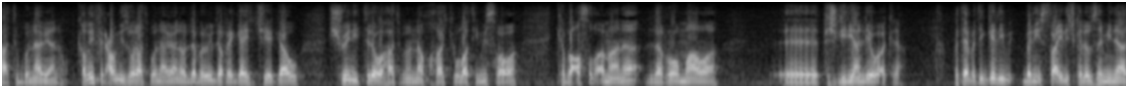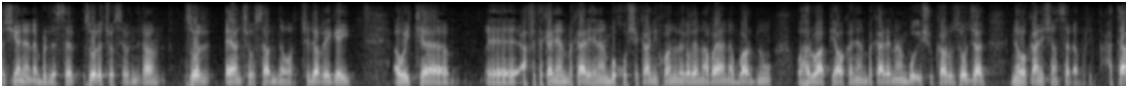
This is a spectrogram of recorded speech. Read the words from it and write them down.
هات بۆ ناویانەوە کەڵی فرعونی زۆرات بۆ ناویانەوە لە بەروی لە ڕێگای جێگا و شوێنی ناو خاكي ولاتي مصر كبأصل أمانة ئەسڵ پشگیریان لێوە ئەکرا بەتیبەتی گەلی بەنی ئیسرائیلیش کە لەو زمینە ژیانیان ئەبردەسەر زۆرە چۆسەونران زۆر ئەیان چەسانەوە چ لە ڕێگەی ئەوەی کە ئافرەتەکانیان بەکارهێنان بۆ خۆشەکانی خوان و لەگەڵیان ڕایانە باردن و و هەروە پیاوەکانیان بەکارێنان بۆ ئیشوکار و زۆرجار نەوەکانیشان سەر ئەبرین حتا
